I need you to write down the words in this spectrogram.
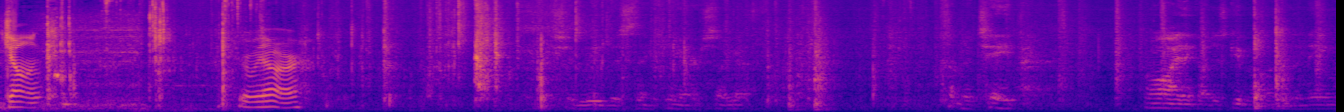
junk. Here we are. I should leave this thing here, so I got something to tape. Oh, I think I'll just give a the name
